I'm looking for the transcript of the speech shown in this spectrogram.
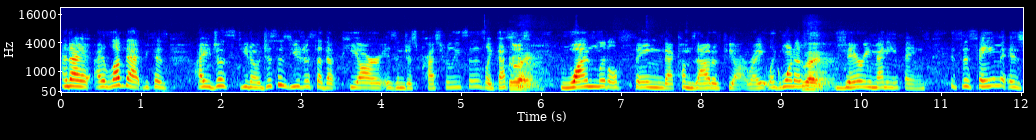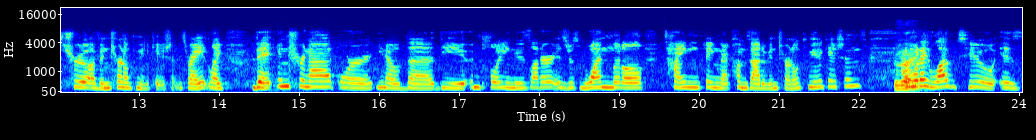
And I, I love that because I just, you know, just as you just said that PR isn't just press releases, like that's right. just one little thing that comes out of PR, right? Like one of right. very many things. It's the same is true of internal communications, right? Like the intranet or, you know, the the employee newsletter is just one little tiny thing that comes out of internal communications. Right. And what I love too is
